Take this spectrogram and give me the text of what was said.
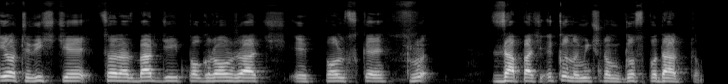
i oczywiście coraz bardziej pogrążać y, Polskę w zapaść ekonomiczną gospodarczą.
